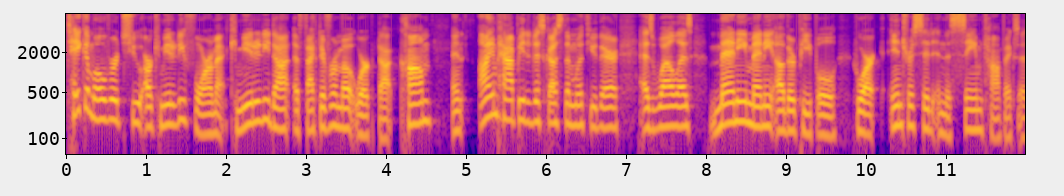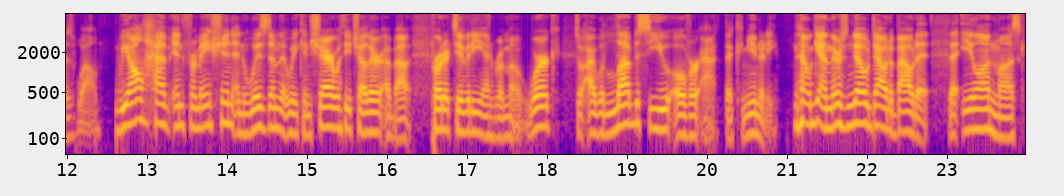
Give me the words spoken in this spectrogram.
take them over to our community forum at community.effectiveremotework.com and I'm happy to discuss them with you there, as well as many, many other people who are interested in the same topics as well. We all have information and wisdom that we can share with each other about productivity and remote work. So I would love to see you over at the community. Now, again, there's no doubt about it that Elon Musk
